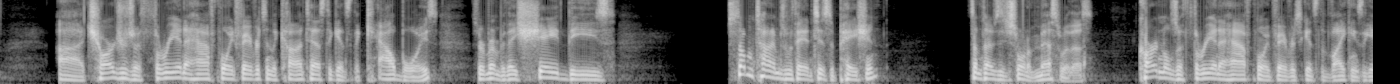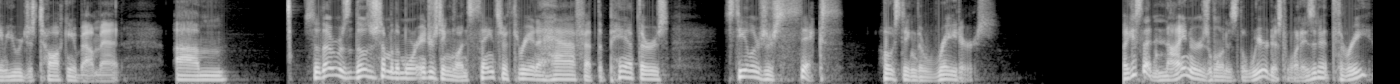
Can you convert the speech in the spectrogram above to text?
Uh, Chargers are three and a half point favorites in the contest against the Cowboys. So remember, they shade these sometimes with anticipation. Sometimes they just want to mess with us. Cardinals are three and a half point favorites against the Vikings, the game you were just talking about, Matt. Um, so there was, those are some of the more interesting ones. Saints are three and a half at the Panthers. Steelers are six hosting the Raiders. I guess that Niners one is the weirdest one, isn't it? Three?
